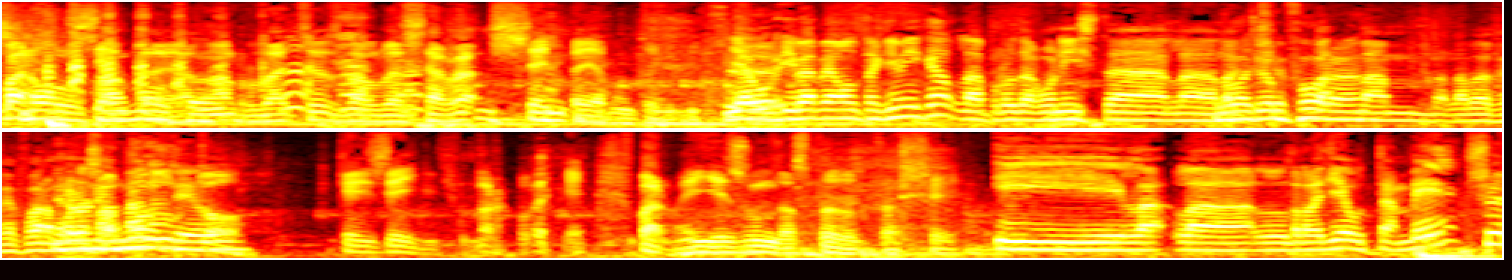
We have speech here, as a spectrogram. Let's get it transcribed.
Bueno, Sempre, molta. en els rodatges d'Albert Serra, sempre hi ha molta química. hi, hi va haver molta química, la protagonista, la, La fora. Va, va, la va fer fora. Era molt un inútil. Que és ell. Però, bé, bueno, ell és un dels productors, sí. I la, la, el relleu també. Sí,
